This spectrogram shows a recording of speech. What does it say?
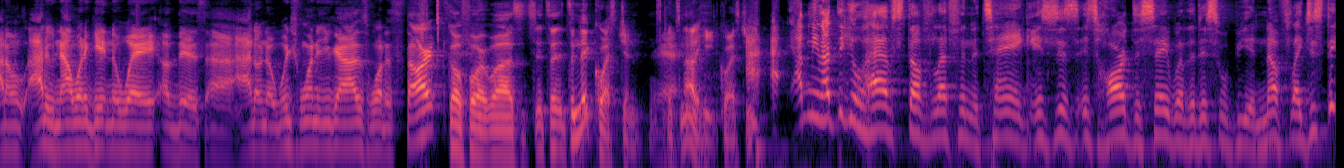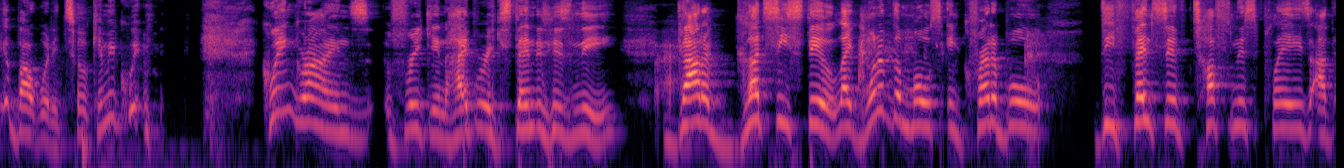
I don't. I do not want to get in the way of this. Uh, I don't know which one of you guys want to start. Go for it, Was. It's, it's, a, it's a Knick question. It's not a Heat question. I, I, I mean, I think he'll have stuff left in the tank. It's just it's hard to say whether this will be enough. Like, just think about what it took. Him and Quentin, Quentin Grimes freaking hyperextended his knee, got a gutsy steal. Like one of the most incredible defensive toughness plays I've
